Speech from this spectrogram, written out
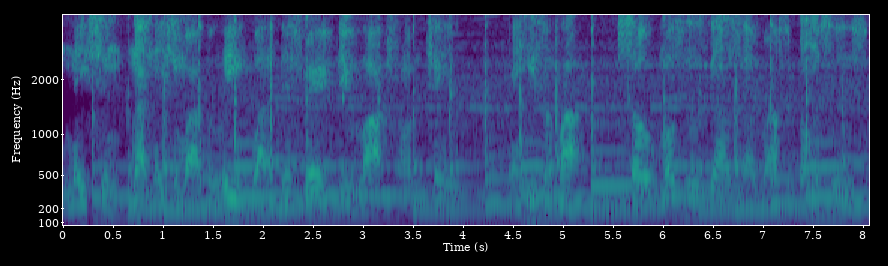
nation, not nationwide, but league wide, there's very few locks on the team, and he's a lock. So most of those guys have roster bonuses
